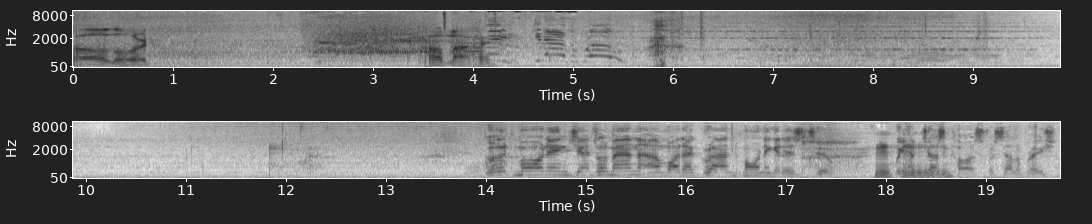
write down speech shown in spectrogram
Oh Lord. Oh my. Gentlemen, and what a grand morning it is, too. We have just Mhm. cause for celebration.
